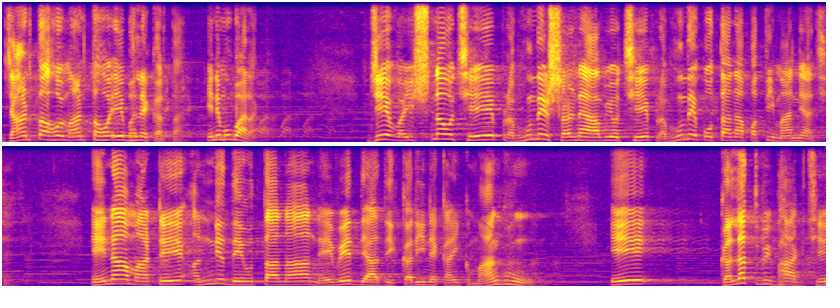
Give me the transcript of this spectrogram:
જાણતા હોય માનતા હોય એ ભલે કરતા. એને મુબારક. જે વૈષ્ણવ છે, પ્રભુને શરણે આવ્યો છે, પ્રભુને પોતાના પતિ માન્યા છે. એના માટે અન્ય દેવતાના નૈવેદ્યાદિ કરીને કંઈક માંગવું એ ગલત વિભાગ છે,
